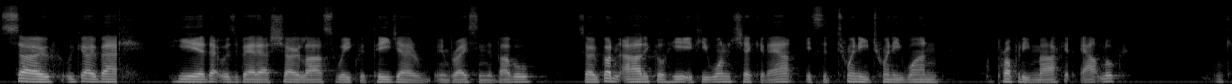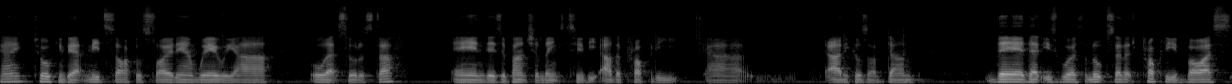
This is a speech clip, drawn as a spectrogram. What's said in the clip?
So we go back here. That was about our show last week with PJ embracing the bubble. So I've got an article here if you want to check it out. It's the 2021 property market outlook. Okay, talking about mid-cycle slowdown, where we are, all that sort of stuff. And there's a bunch of links to the other property uh, articles I've done there that is worth a look. So that's property advice,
